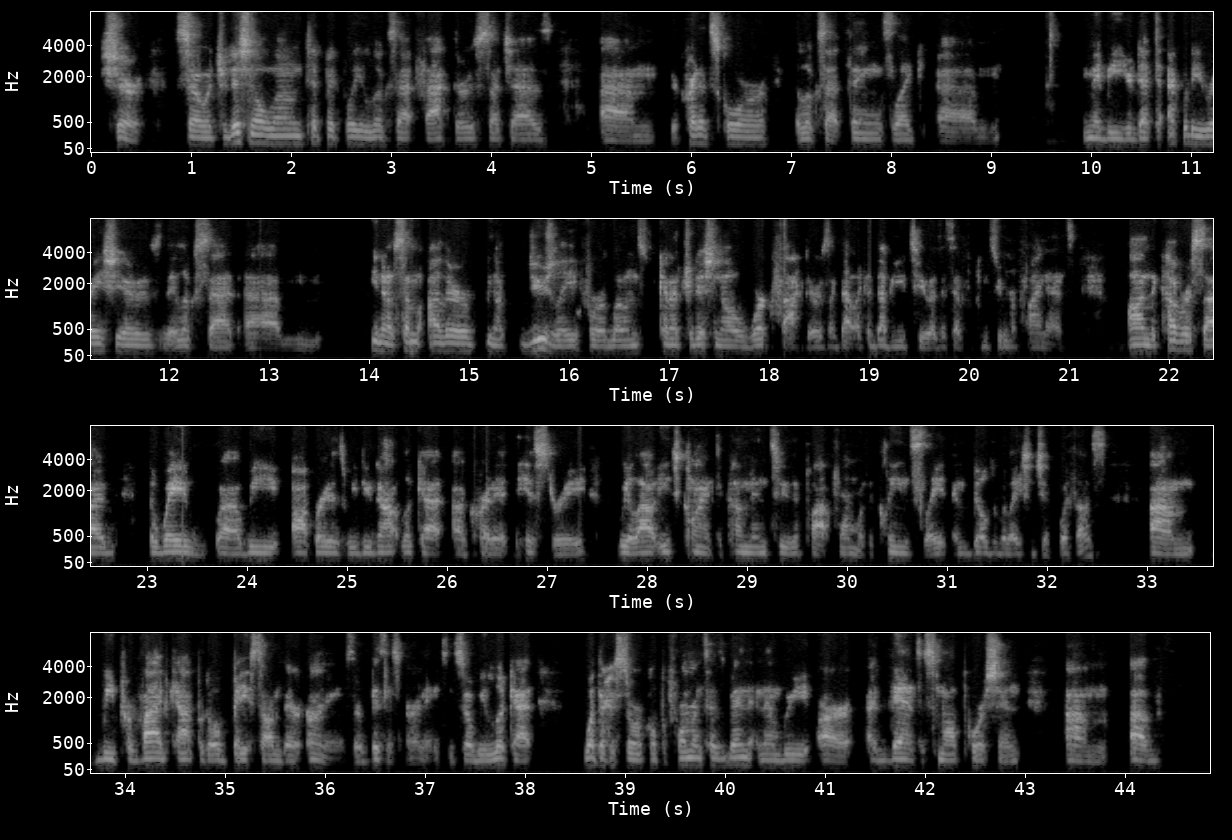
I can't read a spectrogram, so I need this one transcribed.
Sure. So a traditional loan typically looks at factors such as um, your credit score. It looks at things like um, maybe your debt to equity ratios. It looks at um, you know some other you know usually for loans kind of traditional work factors like that like a w2 as i said for consumer finance. On the COVERR side the way uh, we operate is we do not look at a credit history. We allow each client to come into the platform with a clean slate and build a relationship with us. Um, we provide capital based on their earnings their business earnings. And so we look at what their historical performance has been and then we are advance a small portion um, of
